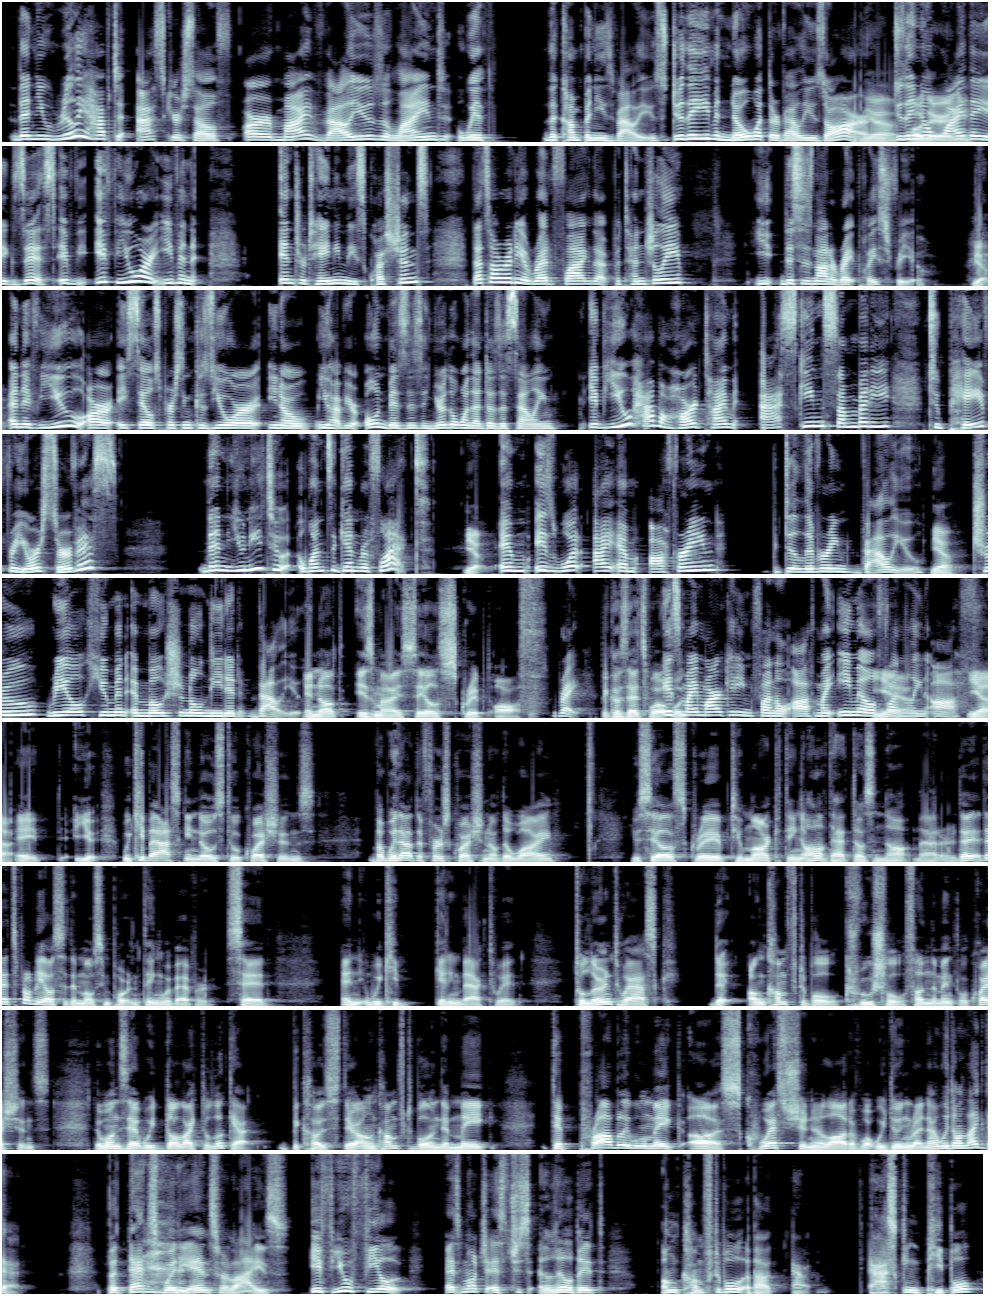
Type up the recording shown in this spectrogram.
then you really have to ask yourself are my values aligned with the company's values do they even know what their values are Yeah. do they Are know why any? they exist if if you are even entertaining these questions that's already a red flag that potentially you, this is not a right place for you Yeah. and if you are a salesperson because you're, you know, you have your own business and you're the one that does the selling, if you have a hard time asking somebody to pay for your service, then you need to once again reflect. yeah. And is what I am offering delivering value? Yeah. True, real, human, emotional, needed value. And not, is my sales script off? Right. Because that's what. Is what- my marketing funnel off? My email Yeah. funneling off? Yeah, it, you, we keep asking those two questions, but without the first question of the why, your sales script, your marketing, all of that does not matter. That, that's probably also the most important thing we've ever said, and we keep getting back to it. To learn to ask the uncomfortable, crucial, fundamental questions, the ones that we don't like to look at because they're uncomfortable and they make they probably will make us question a lot of what we're doing right now. We don't like that. But that's where the answer lies. If you feel as much as just a little bit uncomfortable about asking people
